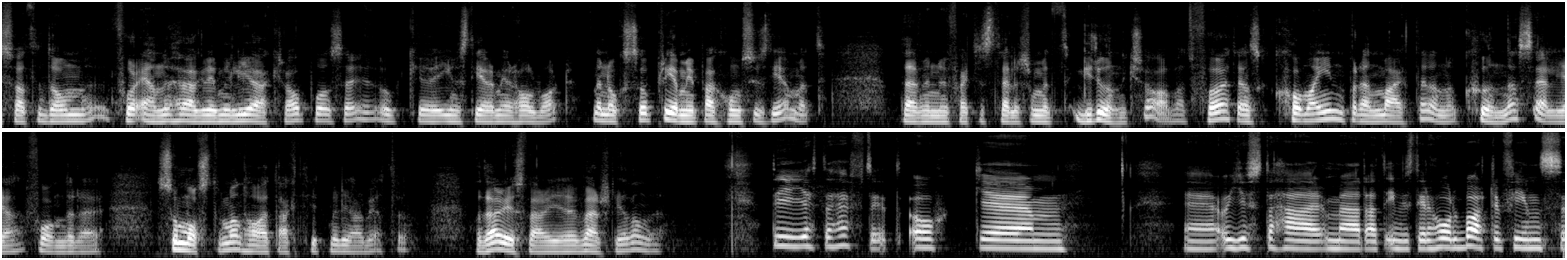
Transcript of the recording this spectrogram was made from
så att de får ännu högre miljökrav på sig och investerar mer hållbart. Men också premiepensionssystemet där vi nu faktiskt ställer som ett grundkrav att för att ens komma in på den marknaden och kunna sälja fonder där så måste man ha ett aktivt miljöarbete. Och där är Sverige världsledande. Det är jättehäftigt. Och, eh, och just det här med att investera hållbart. Det finns,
